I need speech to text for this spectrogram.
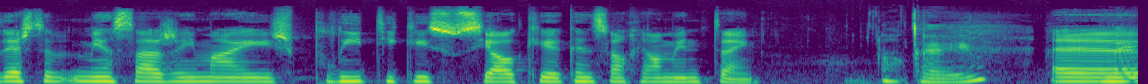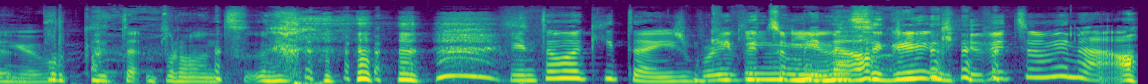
desta mensagem mais política e social que a canção realmente tem. Ok. Eh, Nem eu. porque pronto. então aqui tens Breaking it News. Give it to me now.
